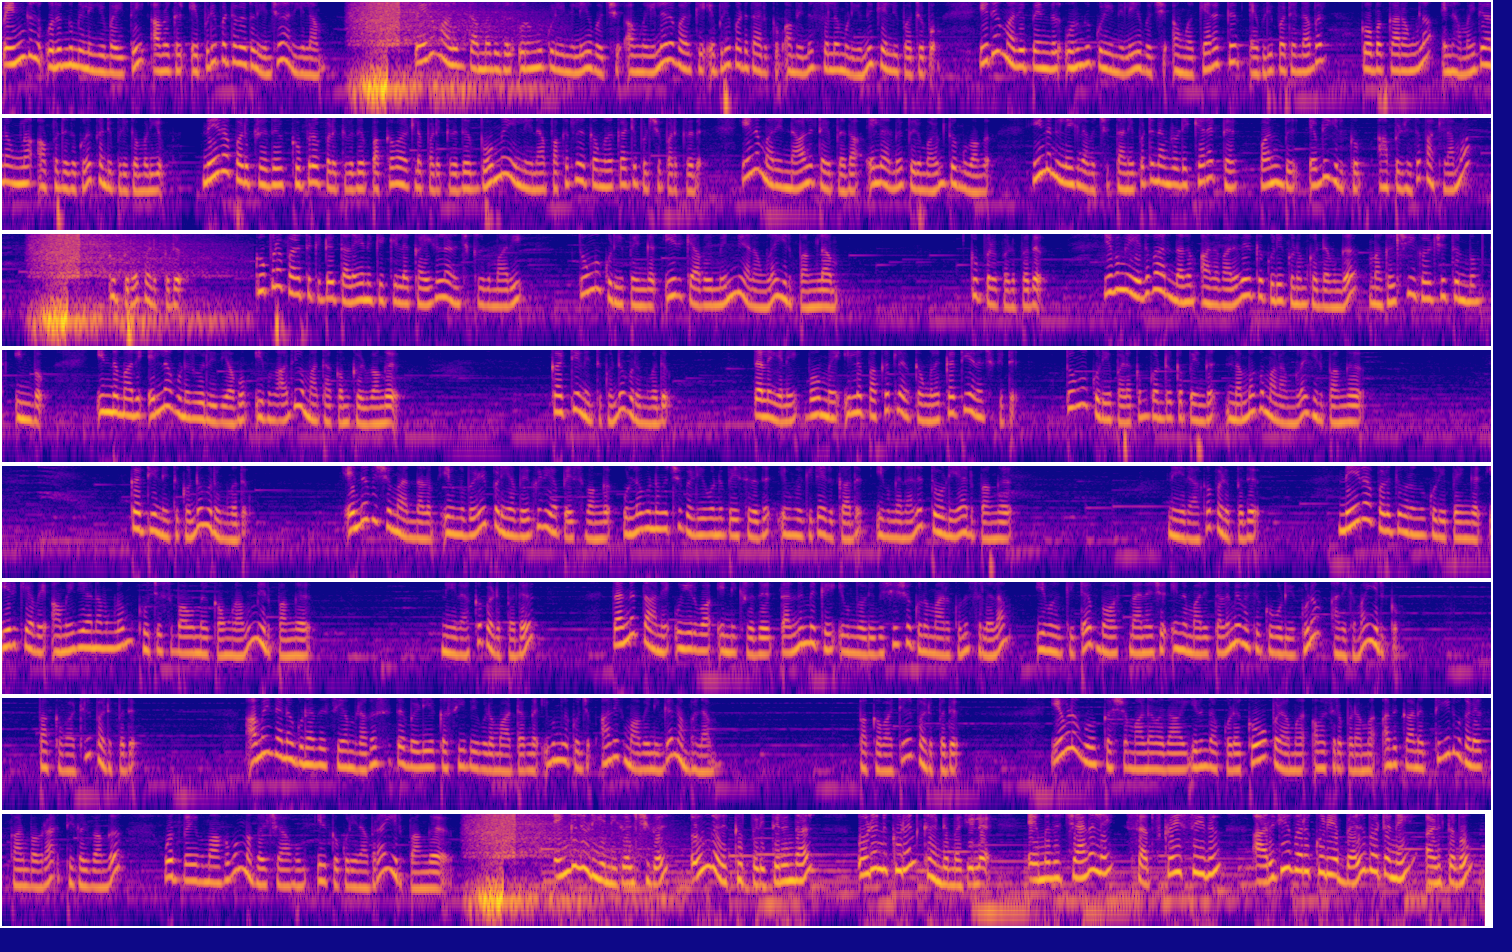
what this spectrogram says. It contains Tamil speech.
பெண்கள் உறங்கும் நிலையை வைத்தே அவர்கள் எப்படிப்பட்டவர்கள் என்று அறியலாம். பெரும்பாலும் தம்பதிகள் உறங்கக்கூடிய நிலையை வச்சு அவங்க இல்லற வாழ்க்கை எப்படிப்பட்டதாக இருக்கும் அப்படின்னு சொல்ல முடியும்னு கேள்விப்பட்டிருப்போம். இதே மாதிரி பெண்கள் உறங்கக்கூடிய நிலையை வச்சு அவங்க கேரக்டர் எப்படிப்பட்ட நபர் கோபக்காரவங்களா இல்லை அமைதியானவங்களா அப்படின்றத கூட கண்டுபிடிக்க முடியும். நேராக படுக்கிறது குப்புற படுக்கிறது பக்கவாட்டில் படுக்கிறது பொம்மை இல்லைன்னா பக்கத்தில் இருக்கவங்களை கட்டி பிடிச்சி படுக்கிறது இந்த மாதிரி நாலு டைப்பில் தான் எல்லாருமே பெரும்பாலும் தூங்குவாங்க. இந்த நிலைகளை வச்சு தனிப்பட்ட நம்மளுடைய கேரக்டர் பண்பு எப்படி இருக்கும் அப்படின்றத பார்க்கலாமா? குப்புற படுப்பது குப்புற படுத்துக்கிட்டு தலையனுக்கு கீழே கைகள் அணைச்சிக்கிறது மாதிரி தூங்கக்கூடிய பெண்கள் இயற்கையாகவே மென்மையானவங்களா இருப்பாங்களாம். குப்புற படுப்பது இவங்க எதுவாக இருந்தாலும் அதை வரவேற்கக்கூடிய குணம் கொண்டவங்க மகிழ்ச்சி இகழ்ச்சி துன்பம் இன்பம். இந்த மாதிரி எல்லா உணர்வு ரீதியாகவும் இவங்க அதிகமாக தாக்கம் கொள்வாங்க. கட்டி அணைத்து கொண்டு உறங்குவது. தலையணை பொம்மை இல்லை பக்கத்தில் இருக்கவங்கள கட்டி அணைச்சிக்கிட்டு தூங்கக்கூடிய பழக்கம் கொண்டிருக்க பெண்கள் நம்பகமானவங்களா இருப்பாங்க. கட்டி இணைத்து கொண்டு உறங்குவது. எந்த விஷயமா இருந்தாலும் இவங்க வெளிப்படையாக வெகுளியாக பேசுவாங்க. உள்ள ஒன்று வச்சு வெளியே ஒன்று பேசுறது இவங்க கிட்ட இருக்காது. இவங்க நல்ல தோழியாக இருப்பாங்க. நேராக படுப்பது. நேராக படுத்து உறங்கக்கூடிய பெண்கள் இயற்கையாகவே அமைதியானவங்களும் கூச்ச சுபாவம் இருக்கவங்களாகவும் இருப்பாங்க. நேராக படுப்பது. தன்னைத்தானே உயிர்வா எண்ணிக்கிறது தன்னம்பிக்கை இவங்களுடைய விசேஷ குணமாக இருக்குன்னு சொல்லலாம். இவங்க கிட்ட பாஸ் மேனேஜர் இந்த மாதிரி தலைமை வகிக்கக்கூடிய குணம் அதிகமாக இருக்கும். பக்கவாட்டில் படுப்பது. அமைதான குணாதிசயம் ரகசியத்தை வெளியே கசிவை விட மாட்டாங்க. இவங்களை கொஞ்சம் அதிகமாகவே நீங்கள் நம்பலாம். பக்கவாட்டில் படுப்பது. எவ்வளவு கஷ்டமானவதாக இருந்தால் கூட கோவப்படாமல் அவசரப்படாமல் அதுக்கான தீர்வுகளை காண்பவராக திகழ்வாங்க. உத்வேகமாகவும் மகிழ்ச்சியாகவும் இருக்கக்கூடிய நபராக இருப்பாங்க. எங்களுடைய நிகழ்ச்சிகள் உங்களுக்கு பிடித்திருந்தால் உடனுக்குடன் கண்டு மகிழ. எமது சேனலை சப்ஸ்கிரைப் செய்து அருகே வரக்கூடிய பெல் பட்டனை அழுத்தவும்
